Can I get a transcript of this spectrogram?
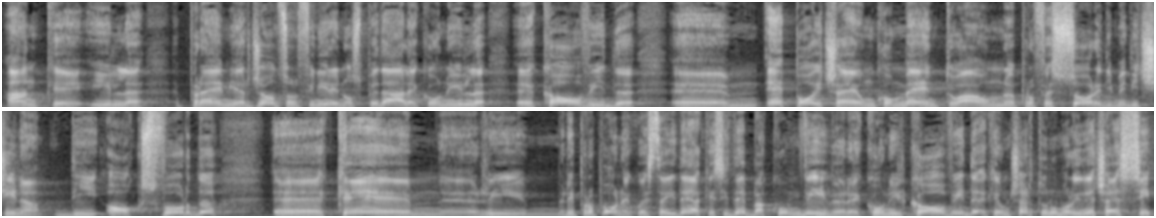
anche il Premier Johnson finire in ospedale con il eh, Covid. Ehm, e poi c'è un commento a un professore di medicina di Oxford eh, che eh, ri, ripropone questa idea che si debba convivere con il Covid, che un certo numero di decessi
